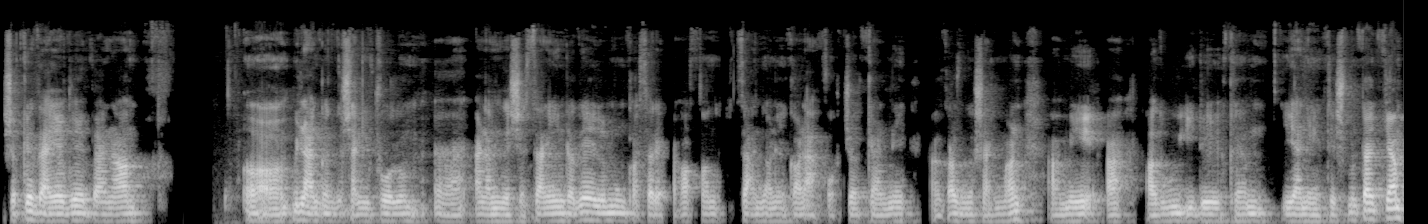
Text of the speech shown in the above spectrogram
és a közeljövőben a, a világgazdasági fórum elemzése szerint az élő munkaszerepe 60% alá fog csökkenni a gazdaságban, ami az új idők jelenét is mutatja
